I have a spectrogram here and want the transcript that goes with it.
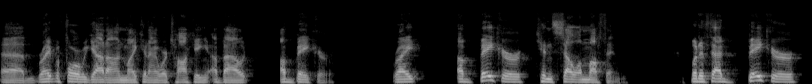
um, right before we got on. Mike and I were talking about a baker, right? A baker can sell a muffin, but if that baker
